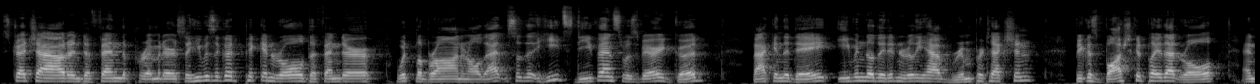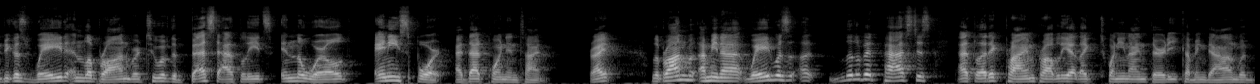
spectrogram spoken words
stretch out and defend the perimeter. So he was a good pick and roll defender with LeBron and all that. So the Heat's defense was very good back in the day, even though they didn't really have rim protection, because Bosh could play that role and because Wade and LeBron were two of the best athletes in the world, any sport at that point in time, right? LeBron, I mean, uh, Wade was a little bit past his athletic prime, probably at like 29, 30, coming down with,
